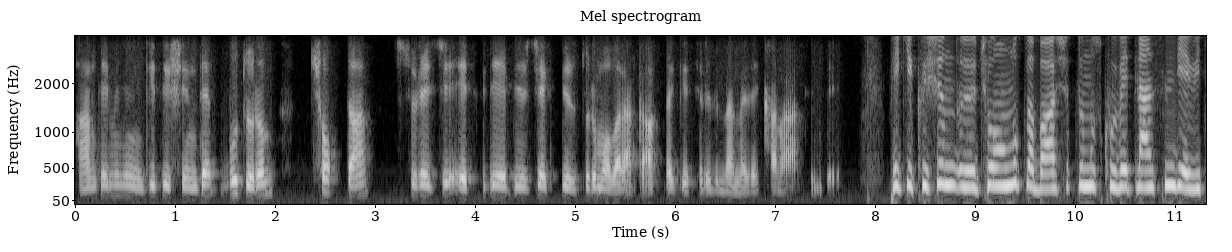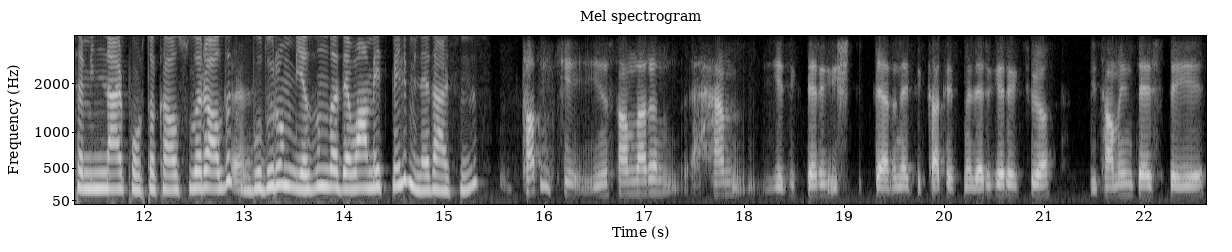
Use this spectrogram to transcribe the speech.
pandeminin gidişinde bu durum çok da süreci etkileyebilecek bir durum olarak akla getirilmemeli kanaatindeyim. Peki kışın e, çoğunlukla bağışıklığımız kuvvetlensin diye vitaminler, portakal suları aldık. Evet. Bu durum yazın da devam etmeli mi? Ne dersiniz? Tabii ki insanların hem yedikleri içtiklerine dikkat etmeleri gerekiyor. Vitamin desteği,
